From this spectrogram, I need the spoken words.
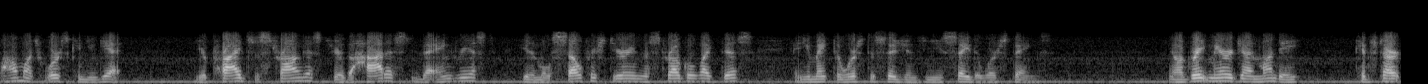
how much worse can you get? Your pride's the strongest, you're the hottest, the angriest, you're the most selfish during the struggle like this, and you make the worst decisions and you say the worst things. You know, a great marriage on Monday can start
